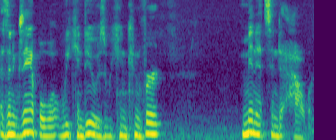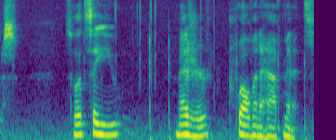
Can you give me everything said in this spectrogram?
As an example, what we can do is we can convert minutes into hours. So let's say you measure 12 and a half minutes.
